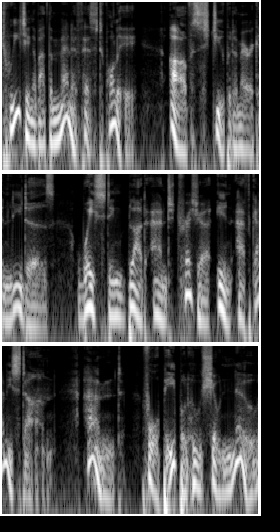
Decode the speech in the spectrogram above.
tweeting about the manifest folly of stupid American leaders wasting blood and treasure in Afghanistan, and for people who show no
